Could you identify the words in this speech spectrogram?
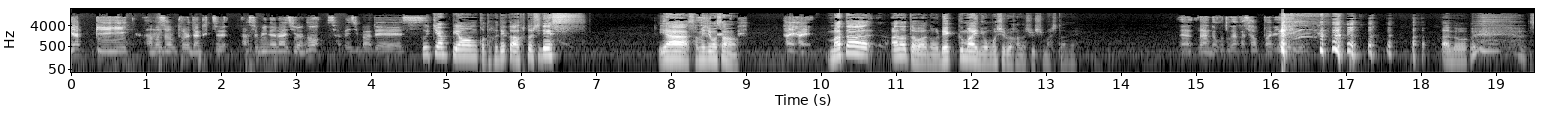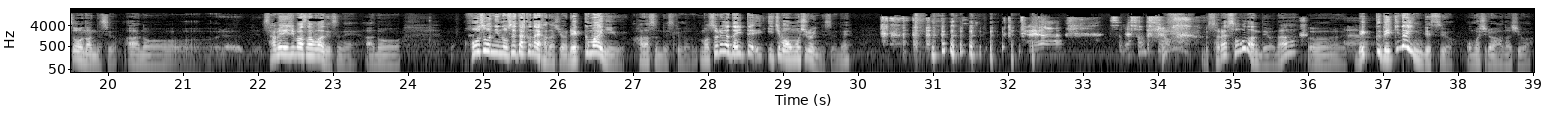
ヤッピー、アマゾンプロダクツ、遊びのラジオの鮫島です。ふーチャンピオンこと筆川太です。いやー、鮫島さん。はいはい。また、あなたはあの、レック前に面白い話をしましたね。な、何のことだかさっぱり。あの、そうなんですよ。あの、鮫島さんはですね、あの、放送に載せたくない話はレック前に話すんですけど、まあそれが大体一番面白いんですよね。そりゃ、そりゃそうですよ。そりゃそうなんだよな。うん。レックできないんですよ。面白い話は。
